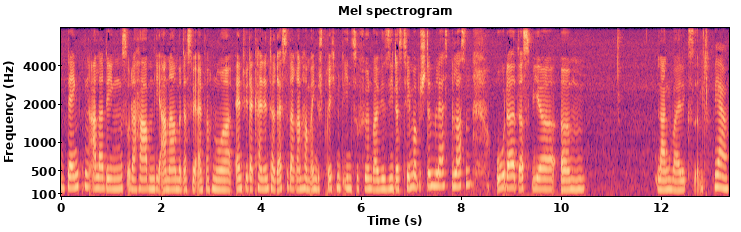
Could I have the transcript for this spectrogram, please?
denken allerdings oder haben die Annahme, dass wir einfach nur entweder kein Interesse daran haben, ein Gespräch mit ihnen zu führen, weil wir sie das Thema bestimmen lassen, oder dass wir ähm, langweilig sind. Ja.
